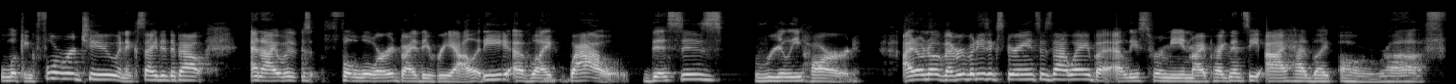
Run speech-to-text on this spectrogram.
looking forward to and excited about. And I was floored by the reality of like, mm. wow, this is really hard. I don't know if everybody's experience is that way, but at least for me in my pregnancy, I had like a rough,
